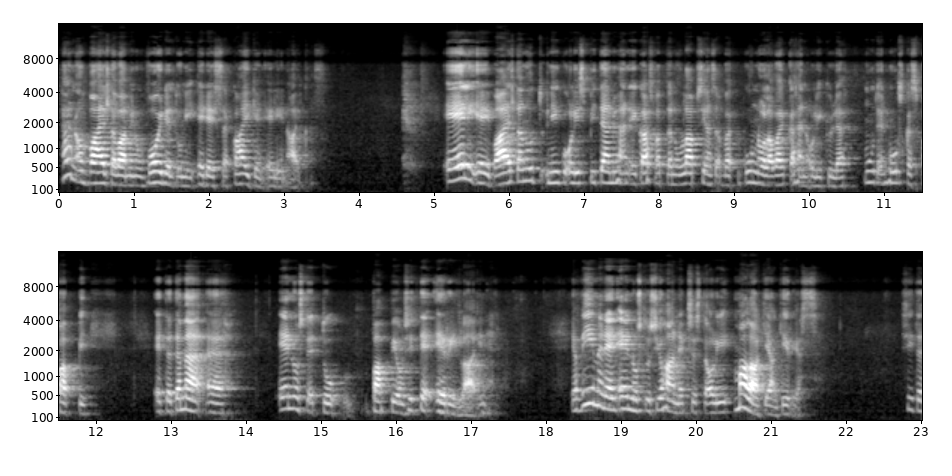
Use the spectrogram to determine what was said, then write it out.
Hän on vaeltava minun voideltuni edessä kaiken elinaikansa. Eli ei vaeltanut niin kuin olisi pitänyt, hän ei kasvattanut lapsiansa kunnolla, vaikka hän oli kyllä muuten hurskas pappi. Että tämä äh, ennustettu pappi on sitten erilainen. Ja viimeinen ennustus Johanneksesta oli Malakian kirjassa. Siitä,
